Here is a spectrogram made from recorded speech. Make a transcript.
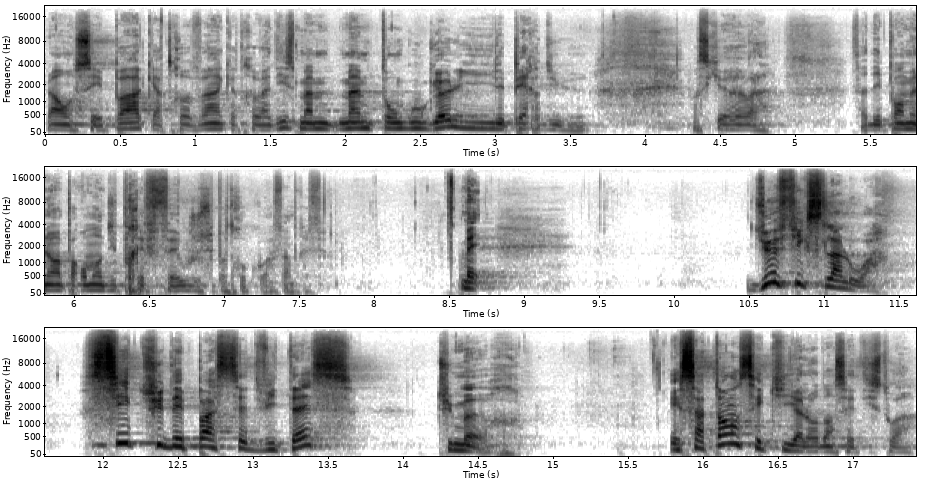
Là, on ne sait pas, 80, 90, même, ton Google, il est perdu. Parce que voilà, ça dépend maintenant apparemment du préfet ou je ne sais pas trop quoi, enfin bref. Mais Dieu fixe la loi. Si tu dépasses cette vitesse, tu meurs. Et Satan, c'est qui alors dans cette histoire?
